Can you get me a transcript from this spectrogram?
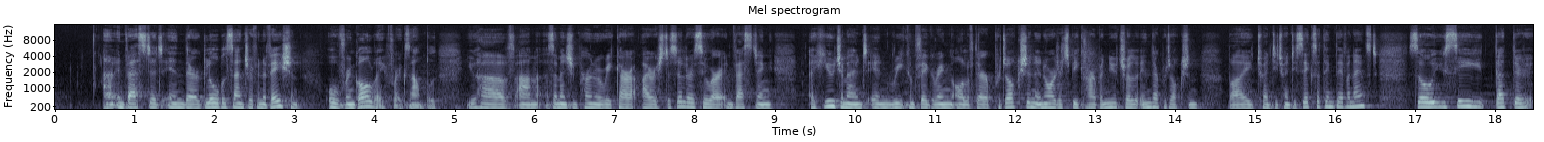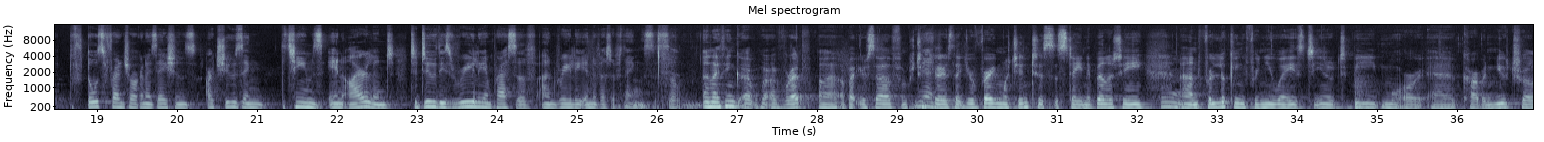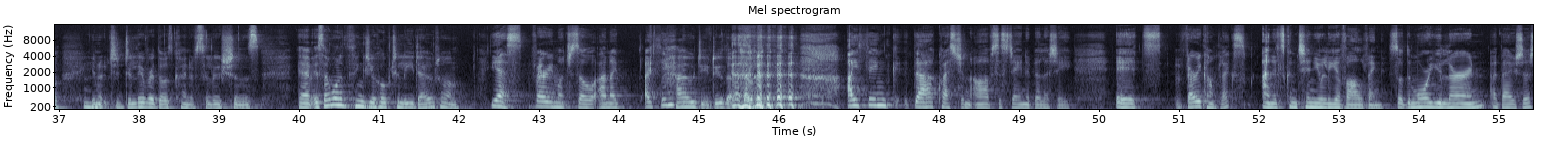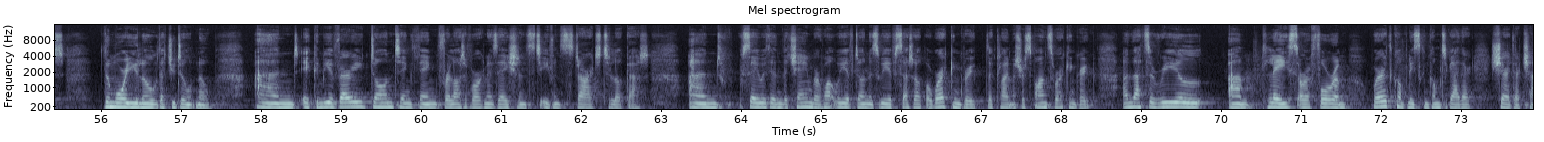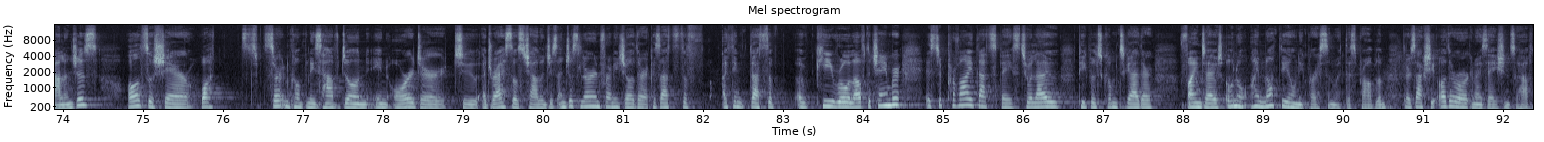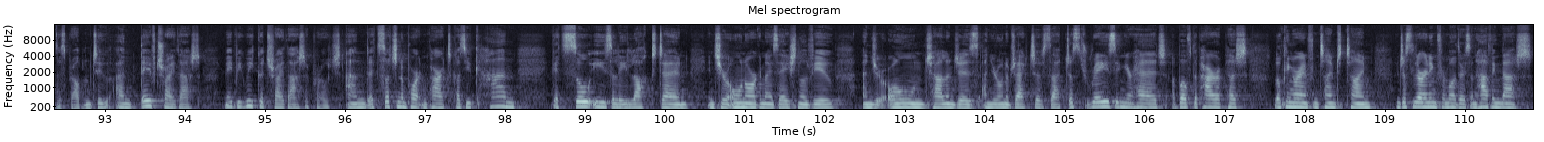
uh, invested in their Global Centre of Innovation over in Galway, for example. You have, um, as I mentioned, Pernod Ricard Irish distillers who are investing a huge amount in reconfiguring all of their production in order to be carbon neutral in their production by 2026, I think they've announced. So you see that those French organisations are choosing the teams in Ireland to do these really impressive and really innovative things. So, and I think uh, what I've read uh, about yourself in particular yeah. is that you're very much into sustainability mm. and for looking for new ways to you know to be more uh, carbon neutral, mm-hmm. you know, to deliver those kind of solutions um, is that one of the things you hope to lead out on? Yes, very much so. And I, I think. How do you do that? I think that question of sustainability, it's very complex and it's continually evolving. So the more you learn about it, the more you know that you don't know. And it can be a very daunting thing for a lot of organisations to even start to look at. And say within the chamber, what we have done is we have set up a working group, the Climate Response Working Group, and that's a real um, place or a forum where the companies can come together, share their challenges, also share what certain companies have done in order to address those challenges and just learn from each other because that's the I think that's a, a, key role of the chamber is to provide that space to allow people to come together, find out, oh no, I'm not the only person with this problem. There's actually other organisations who have this problem too, and they've tried that. Maybe we could try that approach. And it's such an important part because you can get so easily locked down into your own organisational view and your own challenges and your own objectives that just raising your head above the parapet, looking around from time to time, and just learning from others and having that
